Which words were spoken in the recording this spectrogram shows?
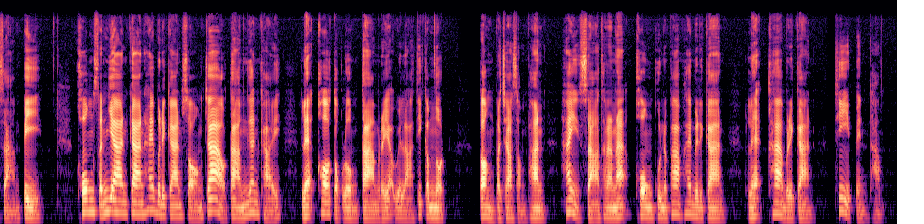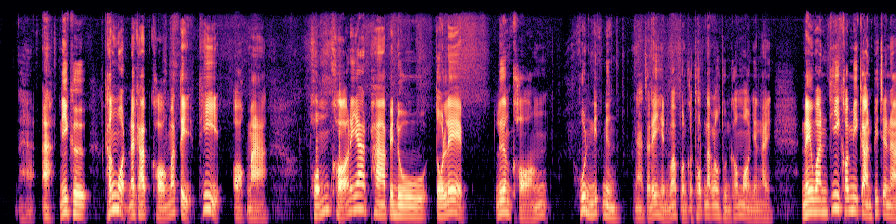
3 ปี คงสัญญาณการให้บริการ 2 เจ้าตามเงื่อนไข และข้อตกลงตามระยะเวลาที่กำหนด ต้องประชาสัมพันธ์ ให้สาธารณะคงคุณภาพให้บริการ และค่าบริการที่เป็นธรรม ฮะอะนี่คือทั้งหมดนะครับของมติที่ออกมา ผมขออนุญาตพาไปดูตัวเลขเรื่องของหุ้นนิดนึงนะจะได้เห็นว่าผลกระทบนักลงทุนเขามองยังไง ในวันที่เขามีการพิจารณา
